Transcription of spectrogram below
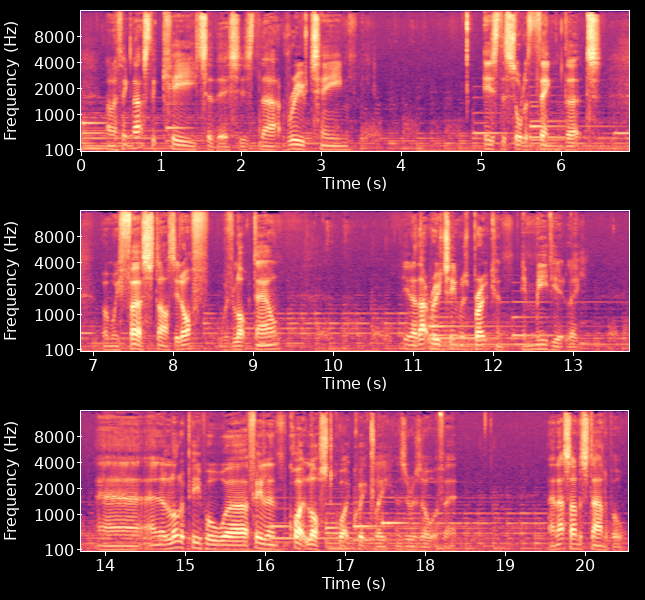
And I think that's the key to this is that routine is the sort of thing that when we first started off with lockdown, you know, that routine was broken immediately. Uh, and a lot of people were feeling quite lost quite quickly as a result of it. And that's understandable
